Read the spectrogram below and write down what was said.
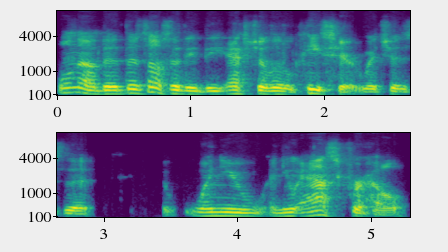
Well, no, there's also the, the extra little piece here, which is that when you and you ask for help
